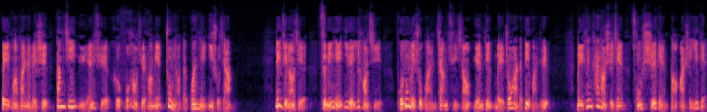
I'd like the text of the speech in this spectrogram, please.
被广泛认为是当今语言学和符号学方面重要的观念艺术家。另据了解，自明年一月一号起，浦东美术馆将取消原定每周二的闭馆日，每天开放时间从十点到二十一点。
